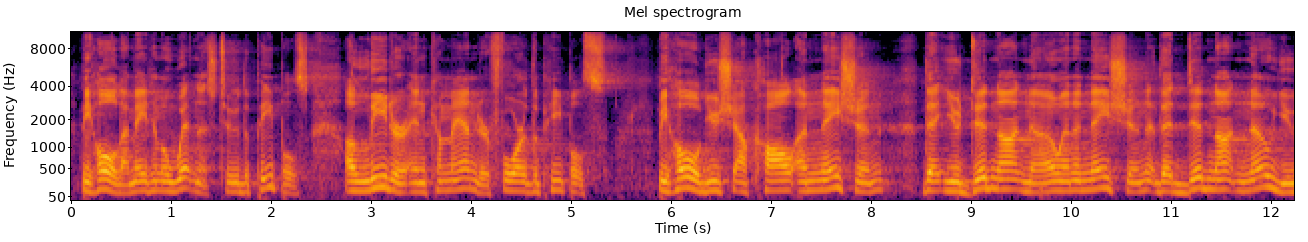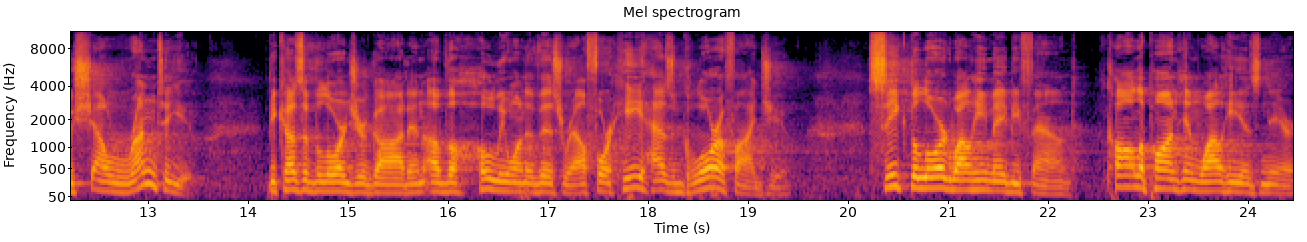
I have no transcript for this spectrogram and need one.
Behold, I made him a witness to the peoples, a leader and commander for the peoples. Behold, you shall call a nation that you did not know, and a nation that did not know you shall run to you because of the Lord your God and of the Holy One of Israel, for he has glorified you. Seek the Lord while he may be found, call upon him while he is near.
